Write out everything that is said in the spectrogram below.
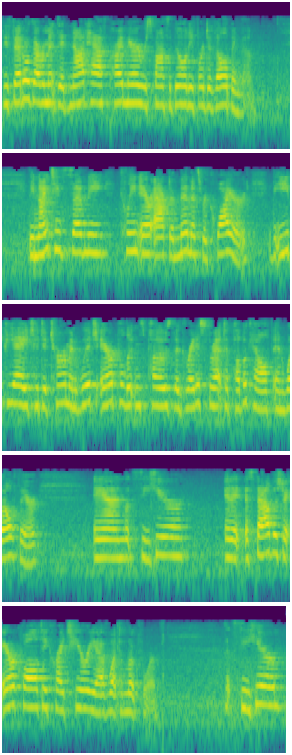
the federal government did not have primary responsibility for developing them. The 1970 Clean Air Act amendments required the EPA to determine which air pollutants pose the greatest threat to public health and welfare. And let's see here, and it established an air quality criteria of what to look for. Let's see here.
